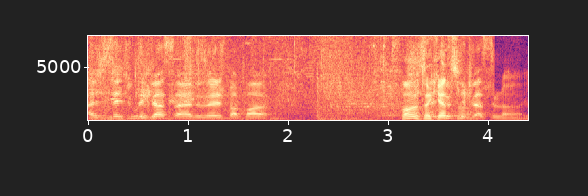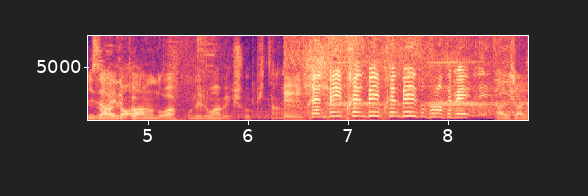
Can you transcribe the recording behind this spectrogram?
Ah, j'essaye toutes les classes, euh, désolé, je parle pas. Non mais t'inquiète. ils Non, on arrivent est pas au en bon endroit, on est loin avec chaud, putain. Ils prennent B, ils prennent B, ils prennent B, ils ont pas B. J'arrive, j'arrive.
